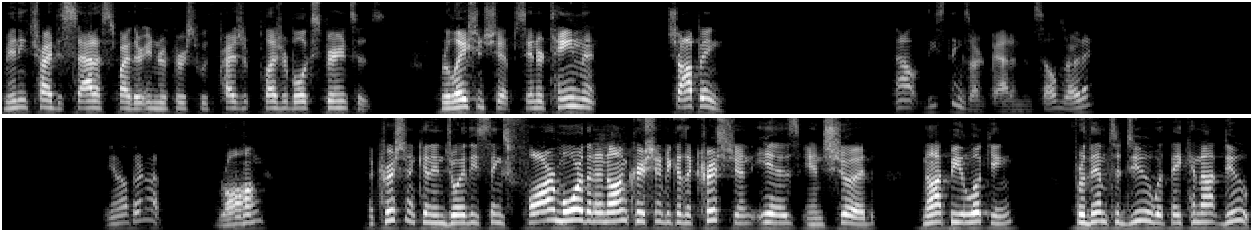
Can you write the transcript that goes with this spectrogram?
Many tried to satisfy their inner thirst with pleasurable experiences, relationships, entertainment, shopping. Now, these things aren't bad in themselves, are they? You know, they're not wrong. A Christian can enjoy these things far more than a non Christian because a Christian is and should not be looking for them to do what they cannot do.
